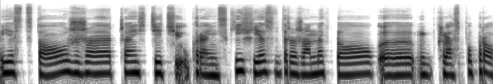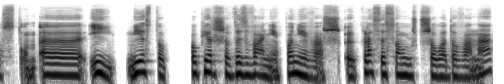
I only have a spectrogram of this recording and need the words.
jest to, że część dzieci ukraińskich jest wdrażanych do e, klas po prostu. I jest to po pierwsze wyzwanie, ponieważ y, klasy są już przeładowane.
